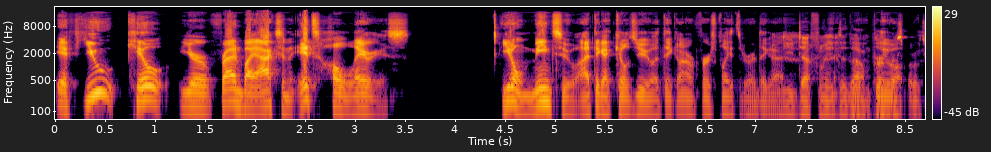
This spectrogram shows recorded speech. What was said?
if you kill your friend by accident, it's hilarious. You don't mean to. I think I killed you. I think on our first playthrough. I think I, You definitely did that on purpose. But okay.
